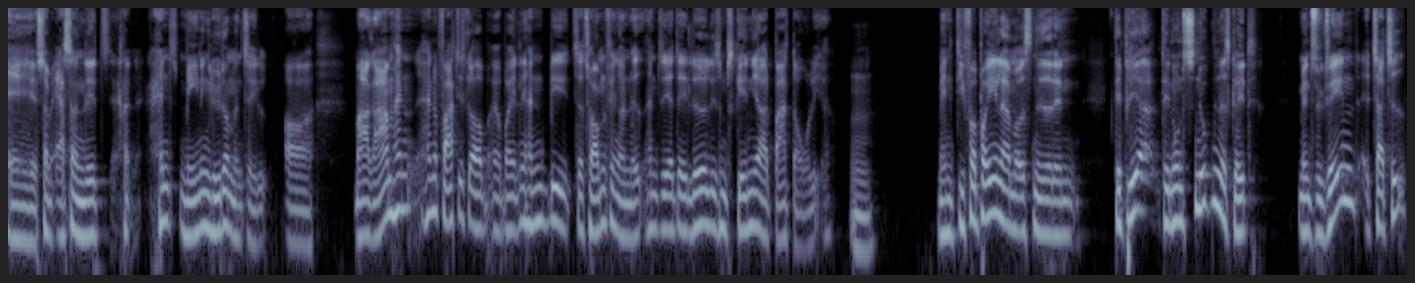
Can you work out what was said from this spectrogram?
Uh, som er sådan lidt, han, hans mening lytter man til, og Mark Arm, han, han er faktisk op, oprindeligt, han tager tommelfingeren ned. Han siger, at det lyder ligesom Skinyard, bare dårligere. Mm. Men de får på en eller anden måde snedet den. Det bliver, det er nogle snublende skridt, men succesen tager tid.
